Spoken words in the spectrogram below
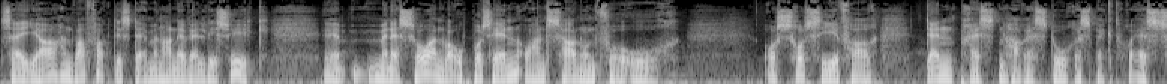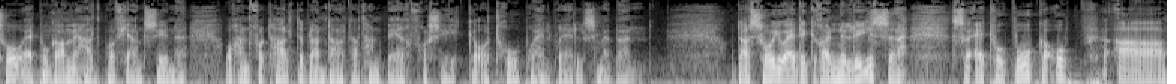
Så jeg ja, han var faktisk det, men han er veldig syk. Eh, men jeg så han var oppe på scenen, og han sa noen få ord. Og så sier far den presten har jeg stor respekt for. Jeg så et program med han på fjernsynet, og han fortalte bl.a. at han ber for syke og tror på helbredelse med bønn. Da så jo jeg det grønne lyset, så jeg tok boka opp av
